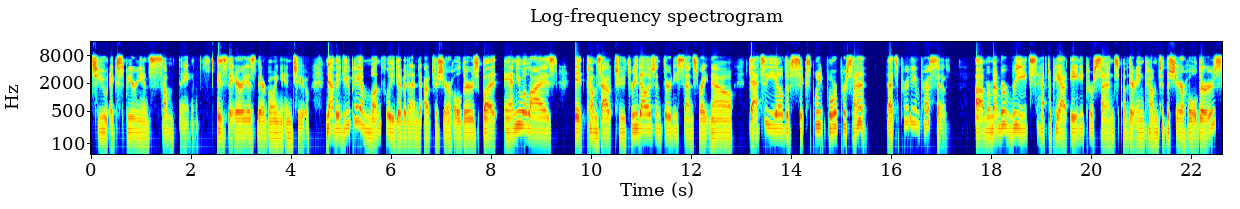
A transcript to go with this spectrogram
to experience something is the areas they're going into. Now, they do pay a monthly dividend out to shareholders, but annualized, it comes out to $3.30 right now. That's a yield of 6.4%. That's pretty impressive. Um, remember, REITs have to pay out 80% of their income to the shareholders.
